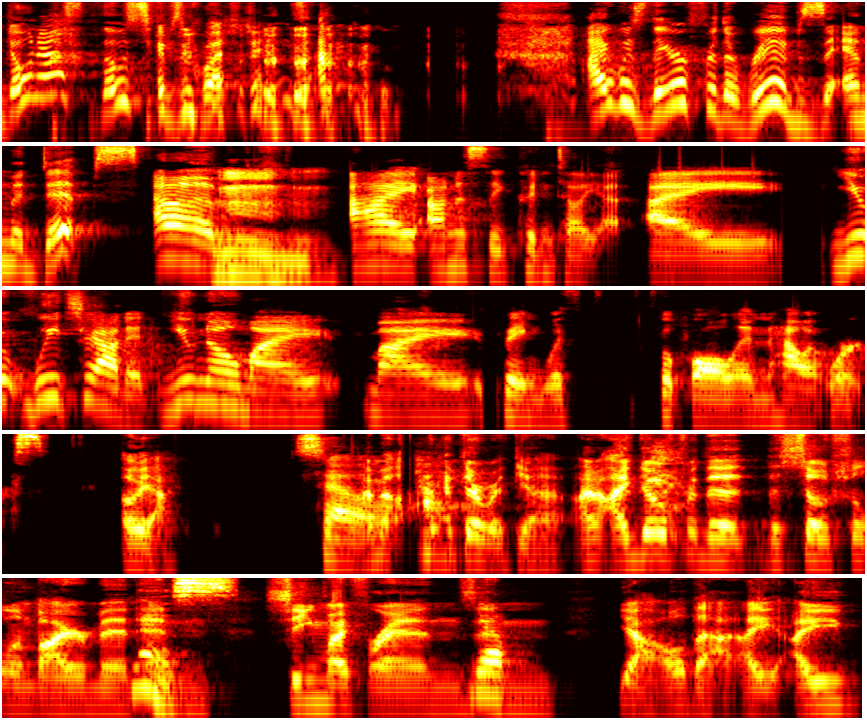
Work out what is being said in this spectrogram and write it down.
don't ask those types of questions. I, was there for the ribs and the dips. Um Mm. i honestly couldn't tell you i you we chatted. You know my my thing with football and how it works. Oh yeah, so I'm, I'm I- right there with you. I, I go for the the social environment and seeing my friends Yep. and yeah, all that. I I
